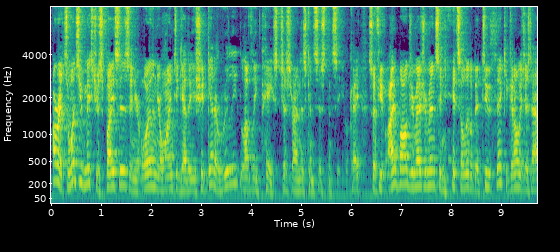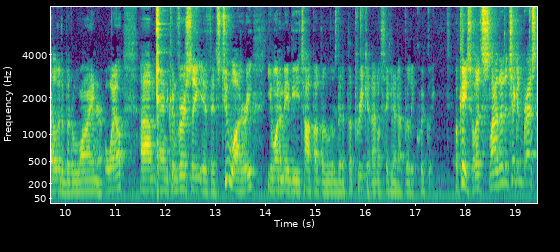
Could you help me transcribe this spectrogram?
All right, so once you've mixed your spices and your oil and your wine together, you should get a really lovely paste just around this consistency, okay? So if you've eyeballed your measurements and it's a little bit too thick, you can always just add a little bit of wine or oil. Um, and conversely, if it's too watery, you wanna maybe top up with a little bit of paprika. That'll thicken it up really quickly. Okay, so let's slather the chicken breast.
